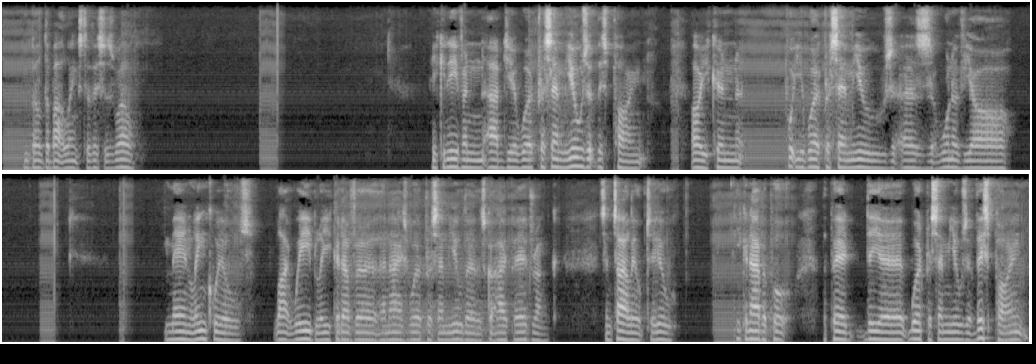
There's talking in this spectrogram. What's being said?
And build the backlinks to this as well. You can even add your WordPress MUs at this point, or you can put your WordPress MUs as one of your main link wheels. Like Weebly, you could have a, a nice WordPress MU there that's got high page rank. It's entirely up to you. You can either put the page, the uh, WordPress MUs at this point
